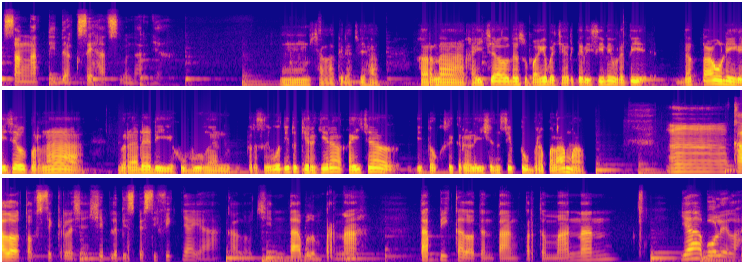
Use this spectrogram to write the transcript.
sangat tidak sehat sebenarnya. Hmm, sangat tidak sehat. Karena Kaichel dan supaya bercerita di sini berarti udah tahu nih Kaichel pernah berada di hubungan tersebut itu kira-kira Kaichel di toxic relationship tuh berapa lama? Hmm, kalau toxic relationship lebih spesifiknya ya, kalau cinta belum pernah. Tapi kalau tentang pertemanan, ya bolehlah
